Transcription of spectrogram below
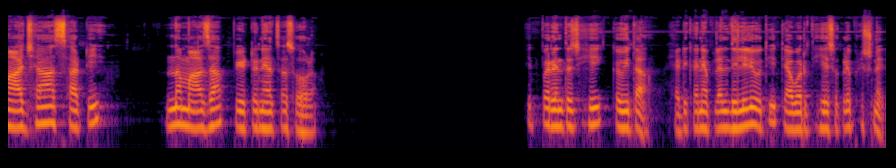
माझ्यासाठी न माझा पेटण्याचा सोहळा. इथपर्यंतची ही कविता ह्या ठिकाणी आपल्याला दिलेली होती. त्यावरती हे सगळे प्रश्न आहेत.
